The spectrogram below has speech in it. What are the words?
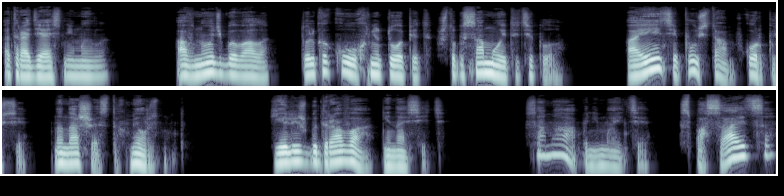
отродясь не мыла. А в ночь, бывало, только кухню топит, чтобы самой-то тепло. А эти пусть там, в корпусе, на нашестах мерзнут. Ей лишь бы дрова не носить. Сама, понимаете, спасается,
